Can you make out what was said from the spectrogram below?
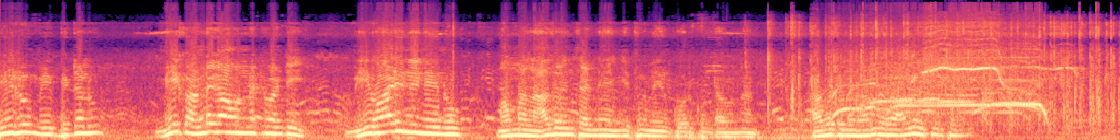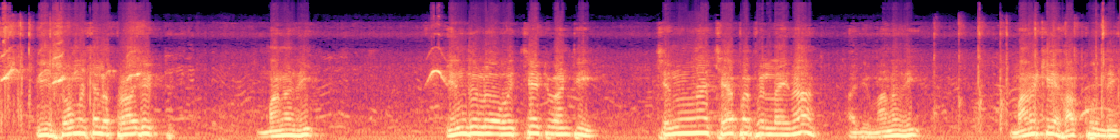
మీరు మీ బిడ్డలు మీకు అండగా ఉన్నటువంటి మీ వాడిని నేను మమ్మల్ని ఆదరించండి అని చెప్పి నేను కోరుకుంటా ఉన్నాను. కాబట్టి మీరు అందరూ ఆలోచించండి. ఈ సోమశల ప్రాజెక్ట్ మనది. ఇందులో వచ్చేటువంటి చిన్న చేప పిల్లైనా అది మనది. మనకే హక్కు ఉంది.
